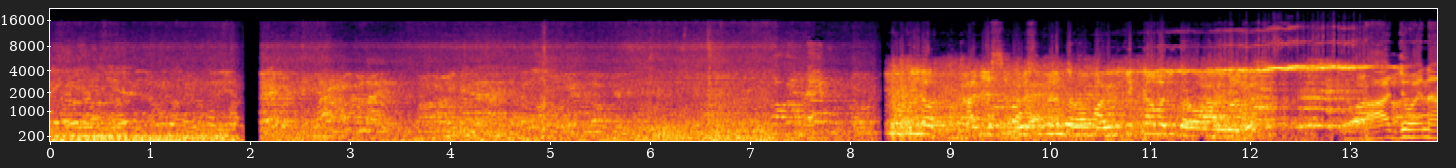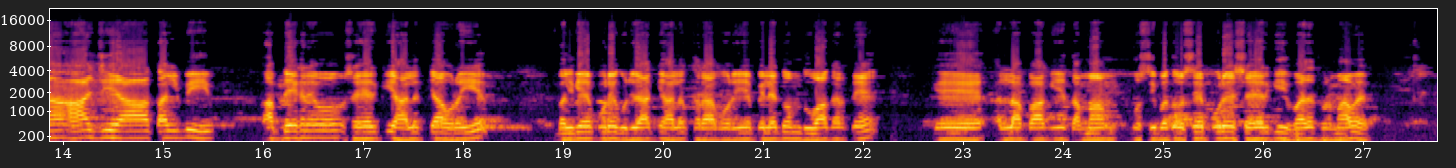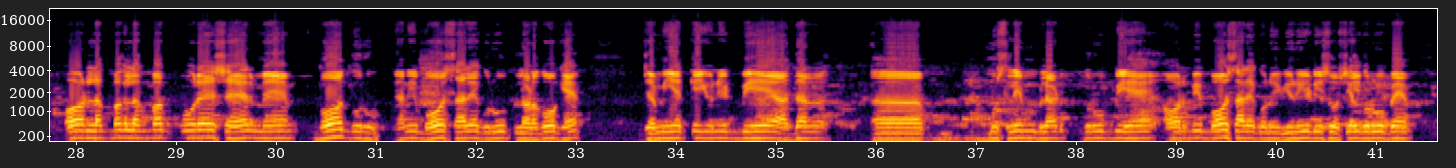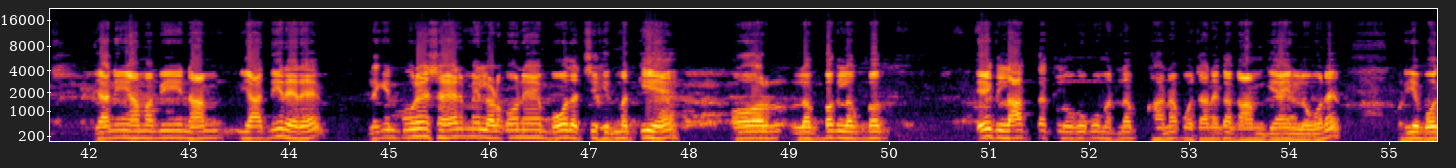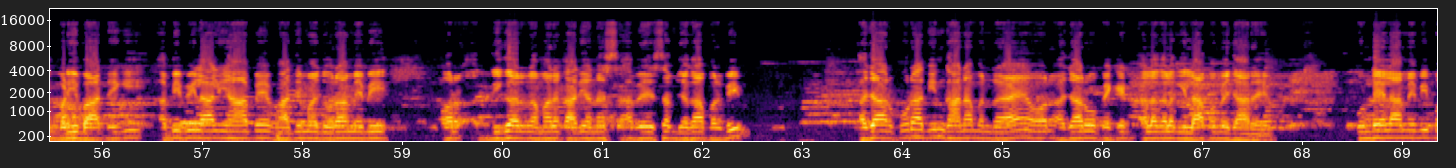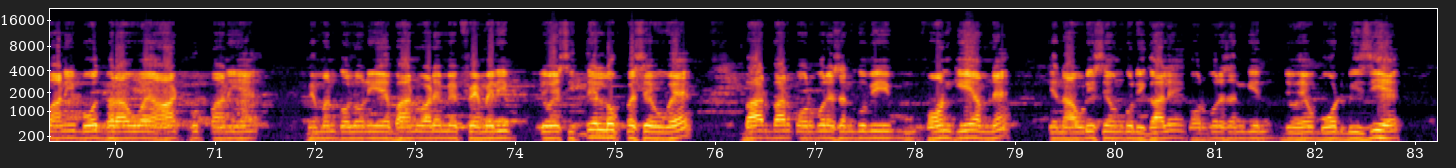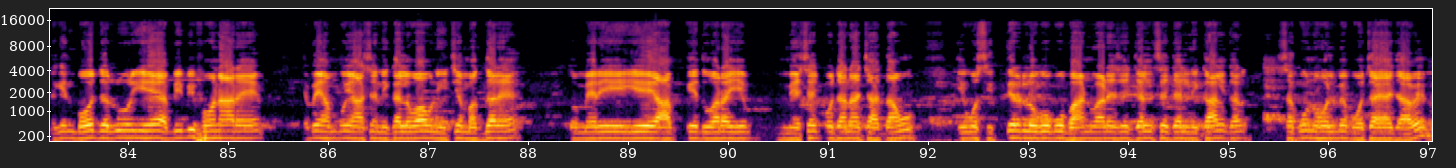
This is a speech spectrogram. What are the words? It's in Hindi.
के लिए आज जो है ना, आज या कल भी आप देख रहे हो शहर की हालत क्या हो रही है, बल्कि पूरे गुजरात की हालत ख़राब हो रही है। पहले तो हम दुआ करते हैं कि अल्लाह पाक ये तमाम मुसीबतों से पूरे शहर की हिफाजत फरमावे। और लगभग लगभग पूरे शहर में बहुत ग्रुप यानी बहुत सारे ग्रुप लड़कों के जमीयत के यूनिट भी है other uh, Muslim blood group भी है और भी बहुत सारे ग्रुप यूनिटी सोशल ग्रुप है। यानी हम अभी नाम याद नहीं रह रहे लेकिन पूरे शहर में लड़कों ने बहुत अच्छी खिदमत की है और लगभग लगभग एक लाख तक लोगों को मतलब खाना पहुँचाने का काम किया इन लोगों ने। और ये बहुत बड़ी बात है कि अभी फ़िलहाल यहाँ पे फातिमा जोरा में भी और दीगर हमारे कार्यानस साहब है सब जगह पर भी हज़ार, पूरा दिन खाना बन रहा है और हज़ारों पैकेट अलग अलग इलाकों में जा रहे हैं। कुंडेला में भी पानी बहुत भरा हुआ है, आठ फुट पानी है। मेमन कॉलोनी है, भानवाड़े में फैमिली जो है सित्तेर लोग फंसे हुए हैं। बार बार कॉरपोरेशन को भी फ़ोन किए हमने कि नावड़ी से उनको निकालें। कॉरपोरेशन की जो है, वो बोर्ड बिज़ी है। लेकिन बहुत ज़रूरी है, अभी भी फ़ोन आ रहे हैं कि भाई हमको यहाँ से निकलवाओ, नीचे मकदर है। तो मेरी ये आपके द्वारा ये मैसेज पहुंचाना चाहता हूँ कि वो सितर लोगों को भानवाड़े से जल्द से जल्द निकाल कर सकून हॉल में पहुँचाया जावे।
